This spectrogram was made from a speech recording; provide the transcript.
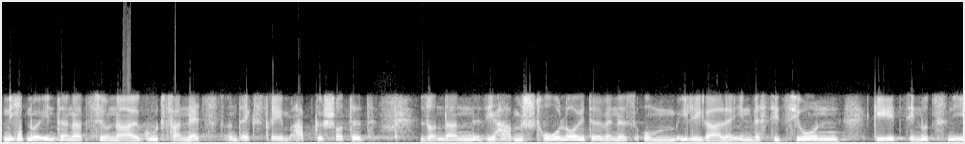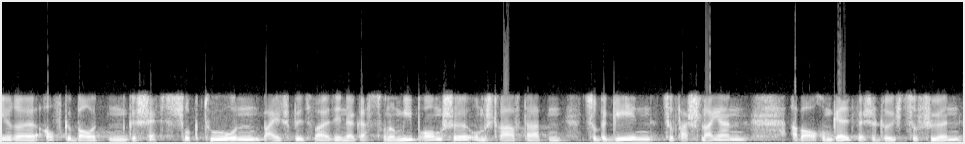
nicht nur international gut vernetzt und extrem abgeschottet, sondern sie haben Strohleute, wenn es um illegale Investitionen geht. Sie nutzen ihre aufgebauten Geschäftsstrukturen, beispielsweise in der Gastronomiebranche, um Straftaten zu begehen, zu verschleiern, aber auch um Geldwäsche durchzuführen.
